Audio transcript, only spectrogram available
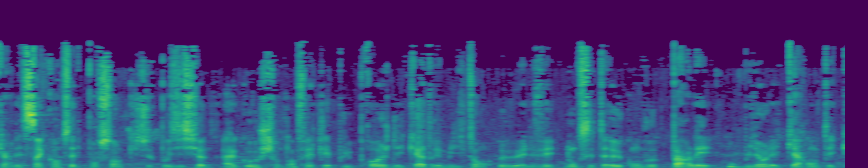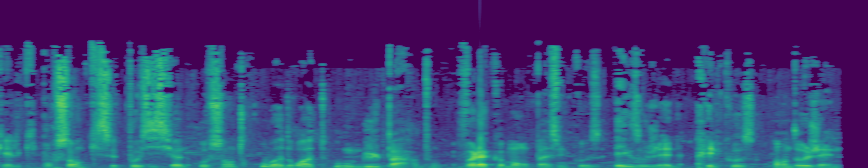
car les 57% qui se positionnent à gauche sont en fait les plus proches des cadres et militants ELV, donc c'est à eux qu'on veut parler, oubliant les 40 et quelques pourcents qui se positionnent au centre ou à droite ou nulle part. Donc voilà comment on passe d'une cause exogène à une cause endogène.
